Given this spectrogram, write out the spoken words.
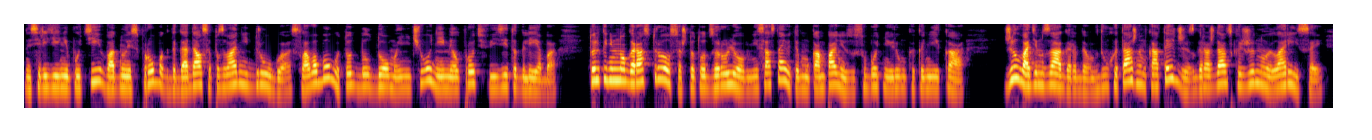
На середине пути в одной из пробок догадался позвонить другу. Слава богу, тот был дома и ничего не имел против визита Глеба. Только немного расстроился, что тот за рулем, не составит ему компанию за субботней рюмкой коньяка. Жил Вадим за городом, в двухэтажном коттедже с гражданской женой Ларисой –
